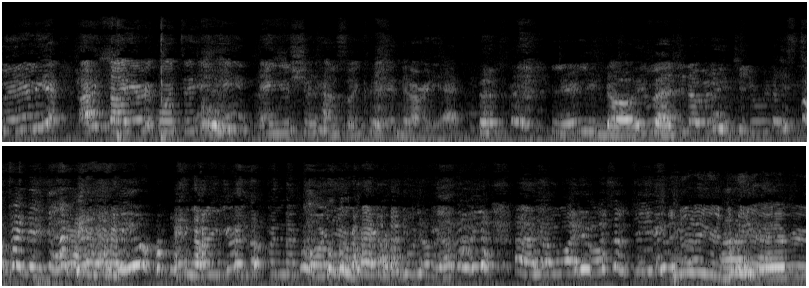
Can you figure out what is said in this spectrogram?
Literally, I thought you were going to hit me, and you should have, so it could have ended already at. Literally, no. Imagine I would have hit you. You were like, stop it. And now you end up in the corner, right? Running the other way. I don't know what it was. I'm feeling. Literally, you're doing it every video.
